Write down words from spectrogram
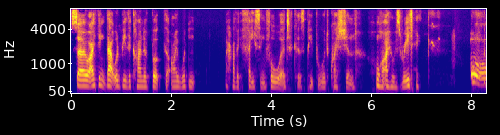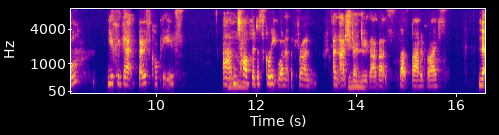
so I think that would be the kind of book that I wouldn't have it facing forward because people would question what I was reading. or you could get both copies and Mm. have the discreet one at the front. And actually, don't do that. That's that's bad advice. No,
